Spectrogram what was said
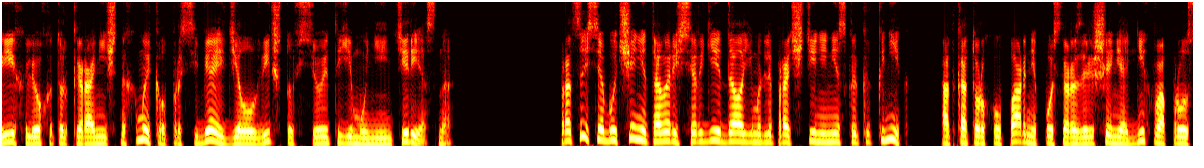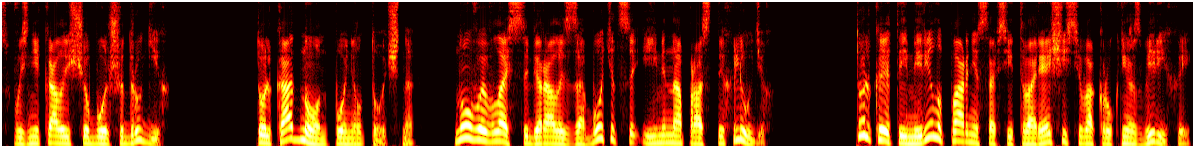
их, Леха только иронично хмыкал про себя и делал вид, что все это ему неинтересно. В процессе обучения товарищ Сергей дал ему для прочтения несколько книг, от которых у парня после разрешения одних вопросов возникало еще больше других. Только одно он понял точно. Новая власть собиралась заботиться именно о простых людях. Только это и мерило парня со всей творящейся вокруг неразберихой.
